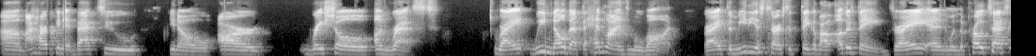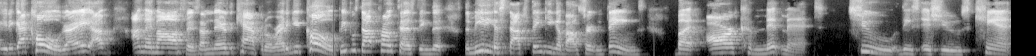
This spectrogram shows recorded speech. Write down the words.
Um, I hearken it back to you know, our racial unrest, right? We know that the headlines move on, right? The media starts to think about other things, right? And when the protests, it got cold, right? I'm, I'm in my office, I'm near the Capitol, right? It get cold. People stop protesting. The, the media stops thinking about certain things. But our commitment to these issues can't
